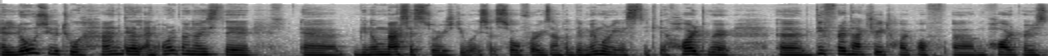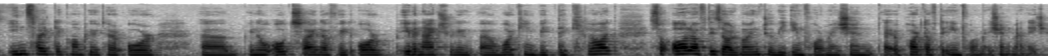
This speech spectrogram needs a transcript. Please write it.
allows you to handle and organize the uh, you know mass storage devices. So for example the memory stick the hardware uh, different actually type of um, hardwares inside the computer or uh, you know outside of it or even actually uh, working with the cloud. So all of these are going to be information uh, part of the information manager.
